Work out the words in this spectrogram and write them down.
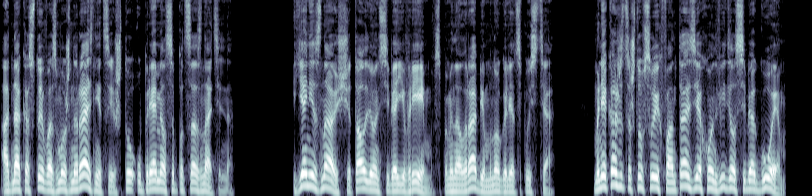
однако с той возможной разницей, что упрямился подсознательно. «Я не знаю, считал ли он себя евреем», — вспоминал Раби много лет спустя. «Мне кажется, что в своих фантазиях он видел себя гоем.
